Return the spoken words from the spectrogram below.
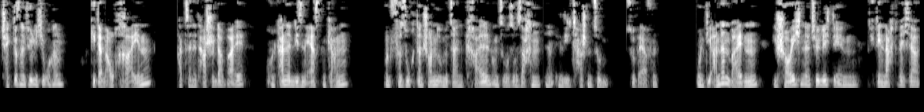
checkt das natürlich Johann. Geht dann auch rein, hat seine Tasche dabei und kann in diesen ersten Gang und versucht dann schon so mit seinen Krallen und so, so Sachen ne, in die Taschen zu, zu werfen. Und die anderen beiden, die scheuchen natürlich den, den Nachtwächter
